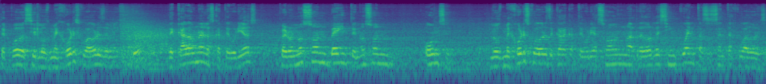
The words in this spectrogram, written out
te puedo decir, los mejores jugadores de México, de cada una de las categorías, pero no son 20, no son 11. Los mejores jugadores de cada categoría son alrededor de 50, 60 jugadores.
